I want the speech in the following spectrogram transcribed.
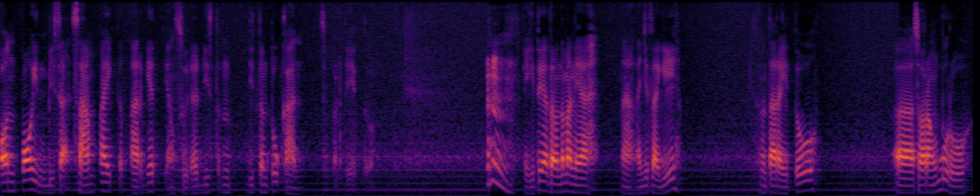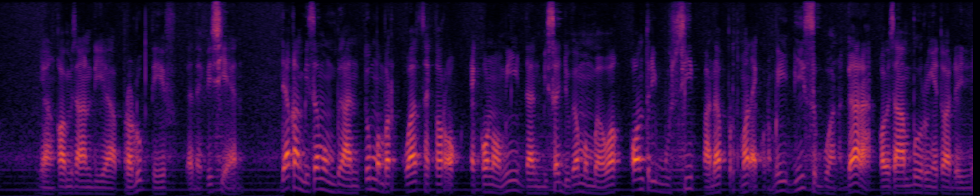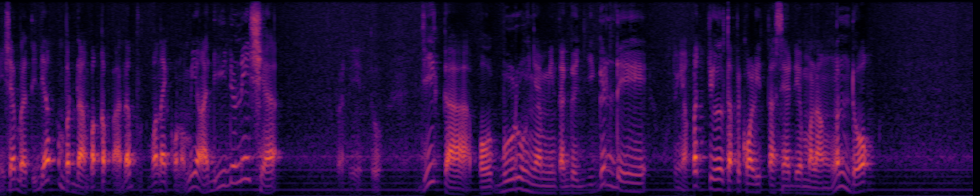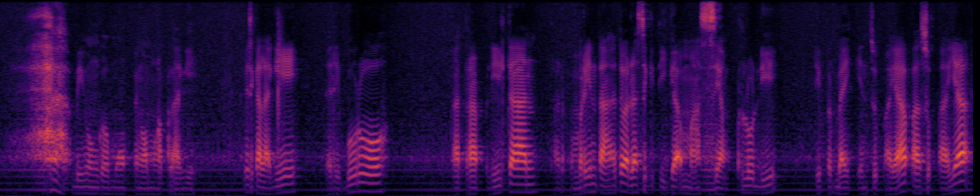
on point bisa sampai ke target yang sudah ditentukan. Seperti itu. Kayak gitu ya teman-teman ya. Nah lanjut lagi. Sementara itu uh, seorang buruh yang kalau misalnya dia produktif dan efisien dia akan bisa membantu memperkuat sektor ekonomi dan bisa juga membawa kontribusi pada pertumbuhan ekonomi di sebuah negara. Kalau misalnya buruhnya itu ada di Indonesia, berarti dia akan berdampak kepada pertumbuhan ekonomi yang ada di Indonesia. Seperti itu. Jika buruhnya minta gaji gede, waktunya kecil, tapi kualitasnya dia malah ngendok, bingung gue mau ngomong apa lagi. Tapi sekali lagi, dari buruh, kata pendidikan, terhadap pemerintah, itu adalah segitiga emas yang perlu di, diperbaikin. Supaya apa? Supaya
